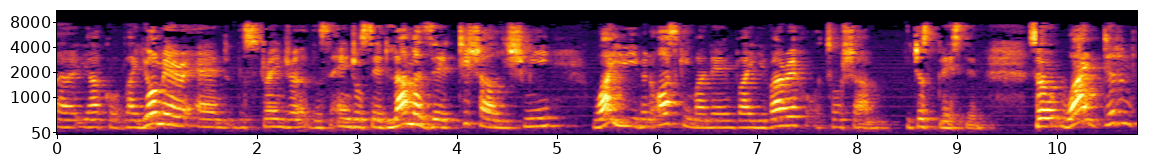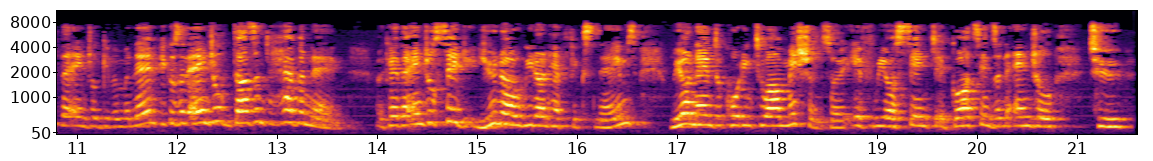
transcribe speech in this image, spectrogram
uh, Yaakov. Vayomer and the stranger, this angel said, Lama ze tishal lishmi. Why are you even asking my name? Vayivarech otosham. He just blessed him. So why didn't the angel give him a name? Because an angel doesn't have a name. Okay, the angel said, you know we don't have fixed names. We are named according to our mission. So if we are sent, if God sends an angel to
